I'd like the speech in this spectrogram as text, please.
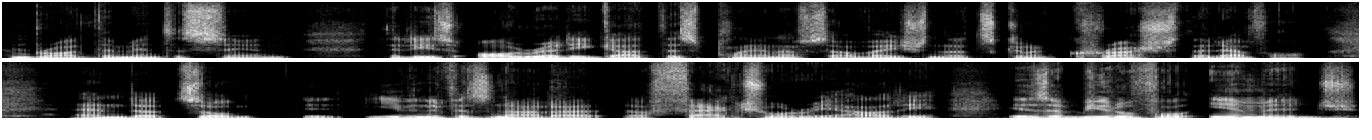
and brought them into sin. That he's already got this plan of salvation that's going to crush the devil. And uh, so, even if it's not a, a factual reality, is a beautiful image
